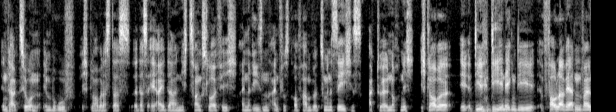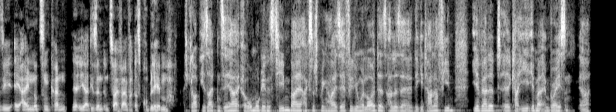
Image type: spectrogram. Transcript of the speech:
Interaktion im Beruf ich glaube, dass das, äh, dass AI da nicht zwangsläufig einen riesen Einfluss drauf haben wird. Zumindest sehe ich es aktuell noch nicht. Ich glaube, äh, die, diejenigen, die fauler werden, weil sie AI nutzen können, äh, ja, die sind im Zweifel einfach das Problem. Ich glaube, ihr seid ein sehr homogenes Team bei Axel Springer sehr viele junge Leute, ist alle sehr digital affin. Ihr werdet äh, KI immer embracen, ja.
